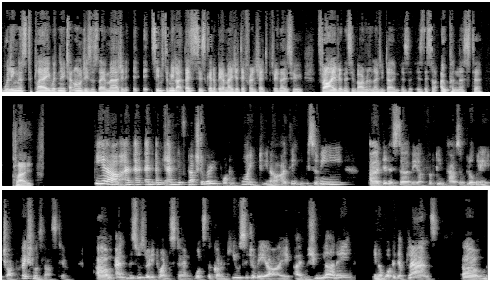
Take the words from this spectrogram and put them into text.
willingness to play with new technologies as they emerge. And it, it, seems to me like this is going to be a major differentiator between those who thrive in this environment and those who don't. Is is this sort of openness to play? Yeah, and and and and, and you've touched a very important point. You know, I think so. We uh, did a survey of 15,000 global HR professionals last year. Um, and this was really to understand what's the current usage of AI and machine learning, you know, what are their plans? Um,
